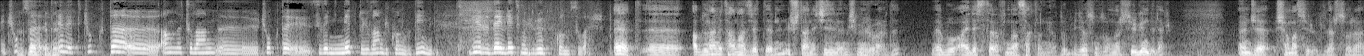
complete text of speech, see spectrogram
E, Çok da Özellikle de- evet çok da e, anlatılan, e, çok da e, size minnet duyulan bir konu bu değil mi? Bir devlet mührü konusu var. Evet, e, Abdülhamit Han Hazretlerinin üç tane çizilmemiş mührü vardı. Ve bu ailesi tarafından saklanıyordu. Biliyorsunuz onlar sürgündüler. Önce Şam'a sürüldüler, sonra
